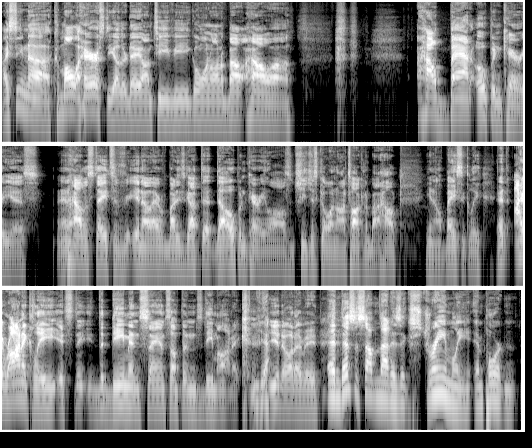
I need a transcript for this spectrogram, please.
I seen uh, Kamala Harris the other day on TV going on about how uh, how bad open carry is. And how the states have, you know, everybody's got the, the open carry laws, and she's just going on talking about how, you know, basically, it, ironically, it's the the demons saying something's demonic. Yeah. you know what I mean? And this is something that is extremely important.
